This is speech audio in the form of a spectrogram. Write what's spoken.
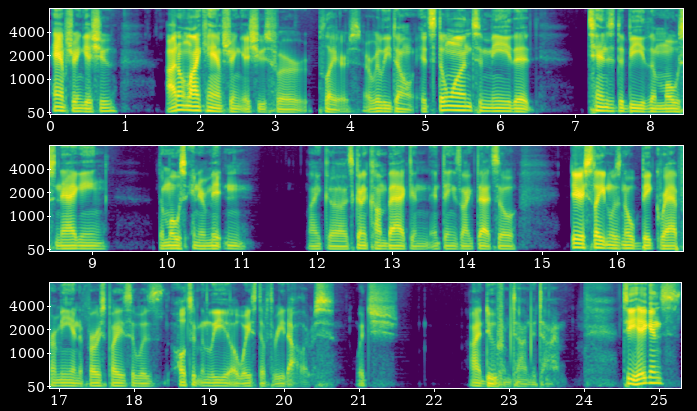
hamstring issue. I don't like hamstring issues for players. I really don't. It's the one to me that tends to be the most nagging, the most intermittent. Like uh, it's gonna come back and and things like that. So Darius Slayton was no big grab for me in the first place. It was ultimately a waste of three dollars, which I do from time to time. T. Higgins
